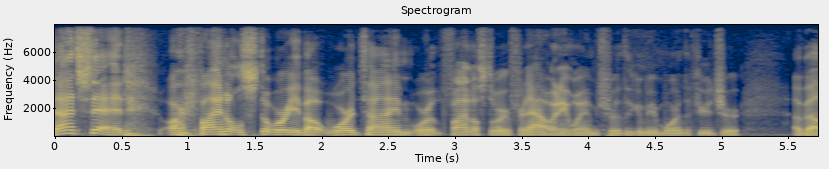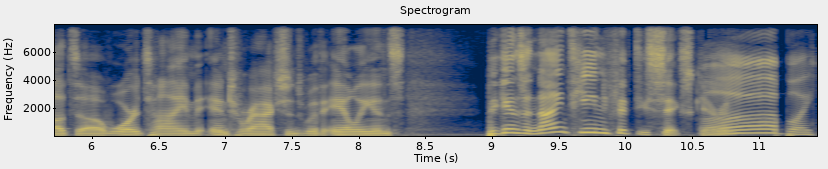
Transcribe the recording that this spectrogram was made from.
that said, our final story about wartime, or final story for now anyway. I'm sure there's gonna be more in the future about uh, wartime interactions with aliens. Begins in 1956, Karen. Oh boy.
